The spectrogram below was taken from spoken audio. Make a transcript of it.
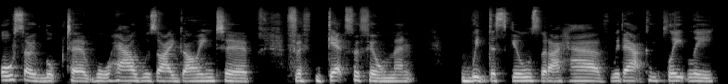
also looked at, well, how was I going to f- get fulfillment with the skills that I have without completely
